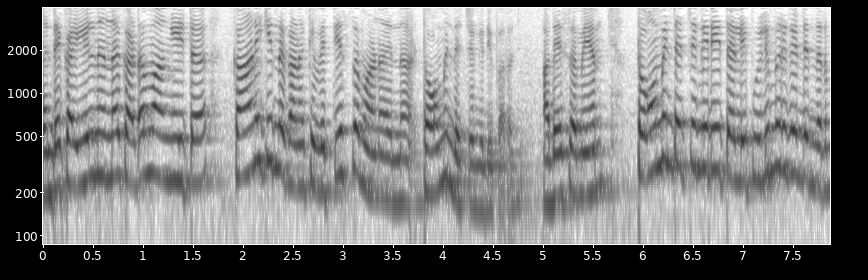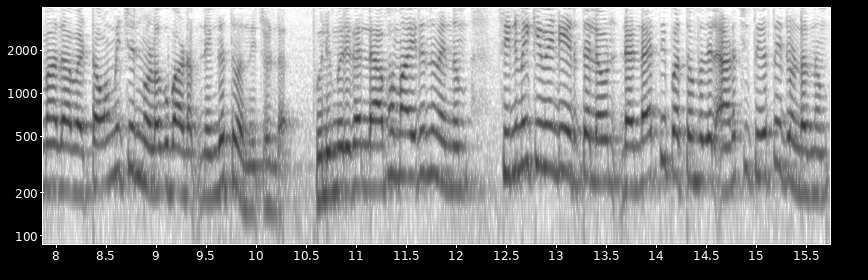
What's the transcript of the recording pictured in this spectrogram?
തന്റെ കയ്യിൽ നിന്ന് കടം വാങ്ങിയിട്ട് കാണിക്കുന്ന കണക്ക് വ്യത്യസ്തമാണ് എന്ന് ടോമിൻ ടച്ചങ്കരി പറഞ്ഞു. അതേസമയം ടോമിൻ ടച്ചങ്കരി തള്ളി പുലിമുരുകന്റെ നിർമ്മാതാവ് ടോമിച്ചൻ മുളകുപാടം രംഗത്ത് വന്നിട്ടുണ്ട്. പുലിമുരുകൻ ലാഭമായിരുന്നുവെന്നും സിനിമയ്ക്ക് വേണ്ടി എടുത്ത ലോൺ രണ്ടായിരത്തി പത്തൊമ്പതിൽ അടച്ചു തീർത്തിട്ടുണ്ടെന്നും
